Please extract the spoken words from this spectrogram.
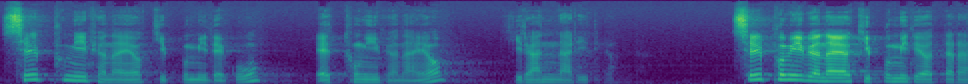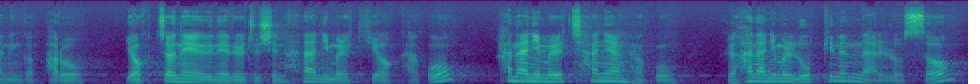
슬픔이 변하여 기쁨이 되고 애통이 변하여 길한 날이 되었다. 슬픔이 변하여 기쁨이 되었다라는 것 바로 역전의 은혜를 주신 하나님을 기억하고 하나님을 찬양하고 그 하나님을 높이는 날로서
